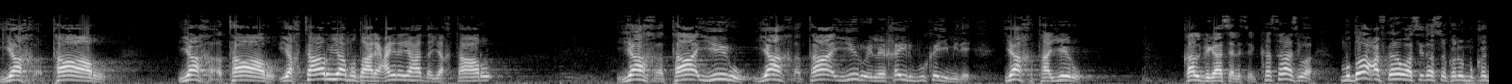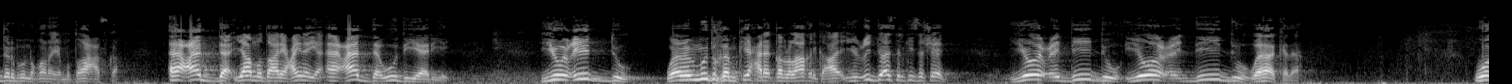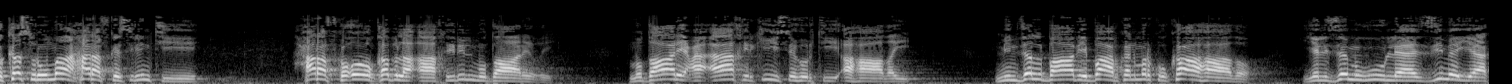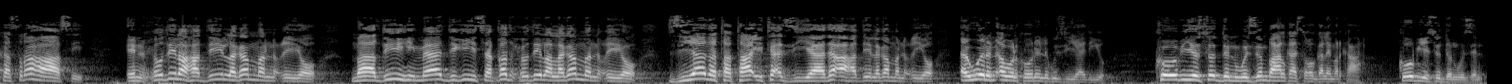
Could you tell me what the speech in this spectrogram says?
yakhtaaru. Yakhtaaru. Yakhtaaru yaa mudaaricaynaya hadda yakhtaaru. Yakhtayiru yakhtayiru ila khayr buu ka yakhtayiru waa mudaacafkana waa sidaasoo kale muqadar buu noqonaya mudaacafka. Acadda yaa mudaaricaynaya acadda wuu diyaariyey. Yuciddu waaba mudqamkii xare qablaakhirka ah yuciddu asalkiisa sheeg. Yucdidu yucdidu wahaakada wa kasru maa xaraf kasrintii xarafka oo qabla aakhiri lmudaarici mudaarica aakhirkiisa hortii ahaaday min dalbaabi baabkan markuu ka ahaado yelzamu wuu laazimayaa kasrahaasi in xudila haddii laga manciyo maadiihi maadigiisa qad xudila laga manciyo ziyaadata taai ta ziyaada ah haddii laga manciyo awalan awalka hore lagu ziyaadiyo. Koob iyo soddon wasan baa halkaas soo galay markaa. Koob iyo soddon wasan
